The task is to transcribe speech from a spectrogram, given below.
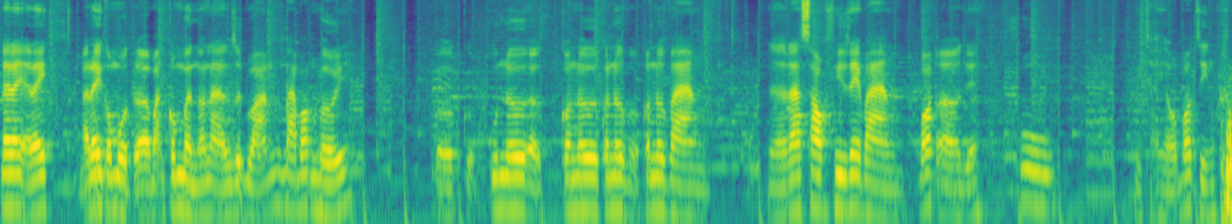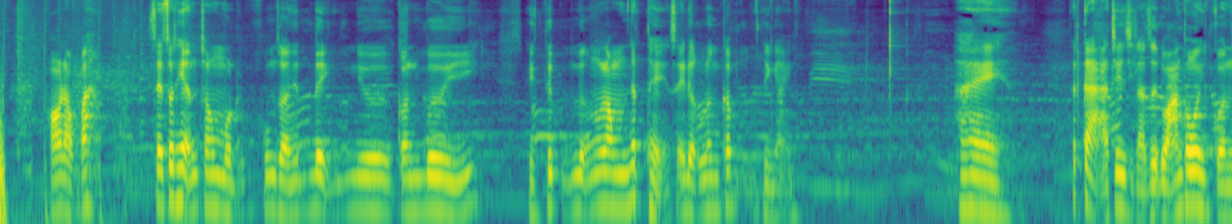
Đây đây ở đây. Ở đây có một uh, bạn comment đó là dự đoán ba bot mới. Ờ, corner ở ờ, corner corner corner vàng. Ra sau phi dây vàng bot ở dưới phu. Mình chả hiểu bot gì nữa. khó đọc quá. Sẽ xuất hiện trong một khung giờ nhất định như con bơi ý. Hình thức lưỡng long nhất thể sẽ được nâng cấp hình ảnh. Hay. Tất cả trên chỉ là dự đoán thôi. Còn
